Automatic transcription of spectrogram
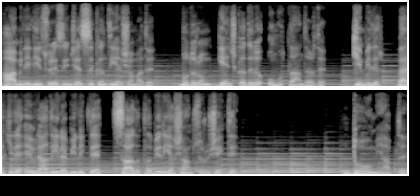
Hamileliği süresince sıkıntı yaşamadı. Bu durum genç kadını umutlandırdı. Kim bilir belki de evladıyla birlikte sağlıklı bir yaşam sürecekti. Doğum yaptı.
